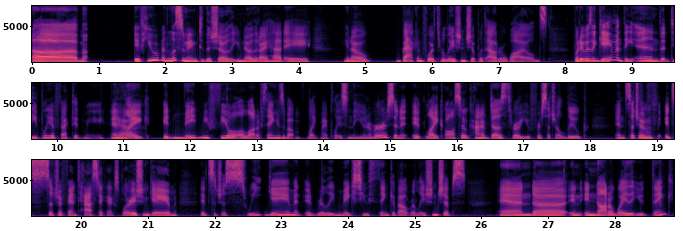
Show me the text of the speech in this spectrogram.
Um, if you have been listening to the show, that you know that I had a, you know, back and forth relationship with Outer Wilds, but it was a game at the end that deeply affected me, and Yeah. like it made me feel a lot of things about like my place in the universe, and it it like also kind of does throw you for such a loop. And such a, it's such a fantastic exploration game. It's such a sweet game. It, it really makes you think about relationships, and uh, in in not a way that you'd think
